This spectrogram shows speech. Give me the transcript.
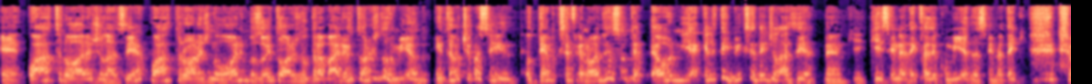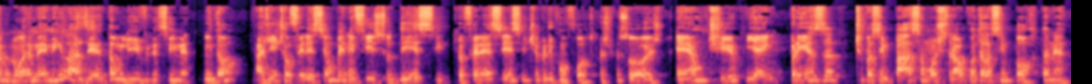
é, quatro horas de lazer, quatro horas no ônibus, oito horas no trabalho oito horas dormindo. Então, tipo assim, o tempo que você fica no ônibus é, tempo, é, o, é aquele tempinho que você tem de lazer, né? Que, que você ainda tem que fazer comida, você ainda tem que... Não é nem lazer tão livre, assim, né? Então, a gente oferecer um benefício desse, que oferece esse tipo de conforto para as pessoas, é um tipo, e a empresa, tipo assim, passa a mostrar o quanto ela se importa, né?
